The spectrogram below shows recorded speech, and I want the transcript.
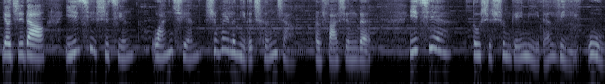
要知道一切事情。完全是为了你的成长而发生的，一切都是送给你的礼物。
